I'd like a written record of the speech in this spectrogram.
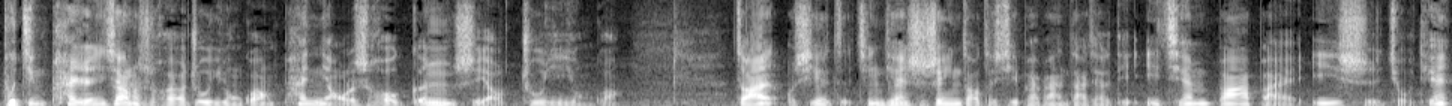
不仅拍人像的时候要注意用光，拍鸟的时候更是要注意用光。早安，我是叶子，今天是摄影早自习陪伴大家的第一千八百一十九天。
